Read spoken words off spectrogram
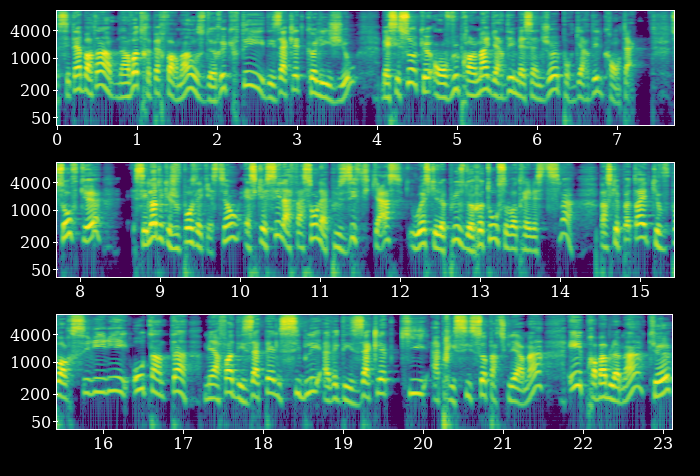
c'est important dans votre performance de recruter des athlètes collégiaux, mais c'est sûr qu'on veut probablement garder Messenger pour garder le contact. Sauf que c'est là que je vous pose la question, est-ce que c'est la façon la plus efficace ou est-ce qu'il y a le plus de retour sur votre investissement? Parce que peut-être que vous passeriez autant de temps, mais à faire des appels ciblés avec des athlètes qui apprécient ça particulièrement et probablement que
